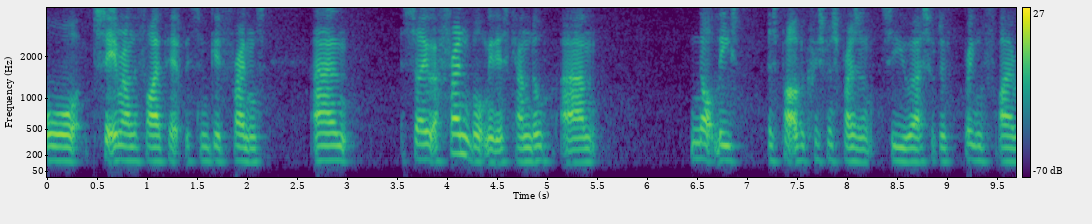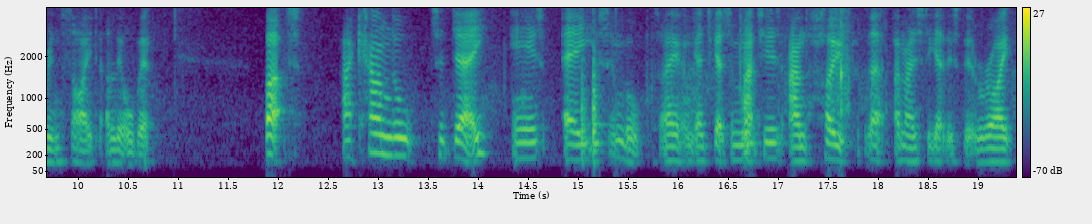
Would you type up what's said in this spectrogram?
or sitting around the fire pit with some good friends. Um, so a friend bought me this candle, um, not least as part of a Christmas present to uh, sort of bring fire inside a little bit. But our candle today is a symbol. So I'm going to get some matches and hope that I manage to get this bit right.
